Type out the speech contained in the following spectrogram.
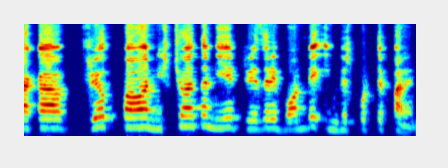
টাকা ফেরত পাওয়ার নিশ্চয়তা নিয়ে ট্রেজারি বন্ডে ইনভেস্ট করতে পারেন।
